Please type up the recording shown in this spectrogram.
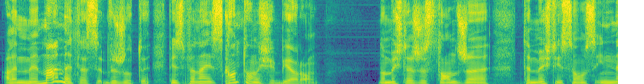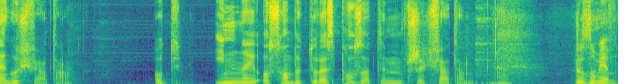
Ale my mamy te wyrzuty, więc pytanie, skąd one się biorą? No myślę, że stąd, że te myśli są z innego świata. Od innej osoby, która jest poza tym wszechświatem. Nie? Rozumiem.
